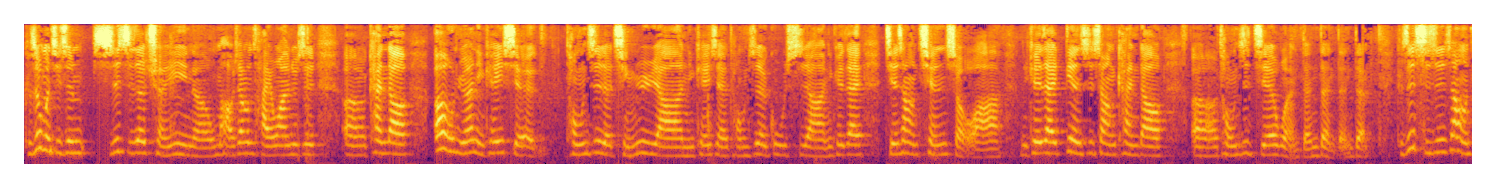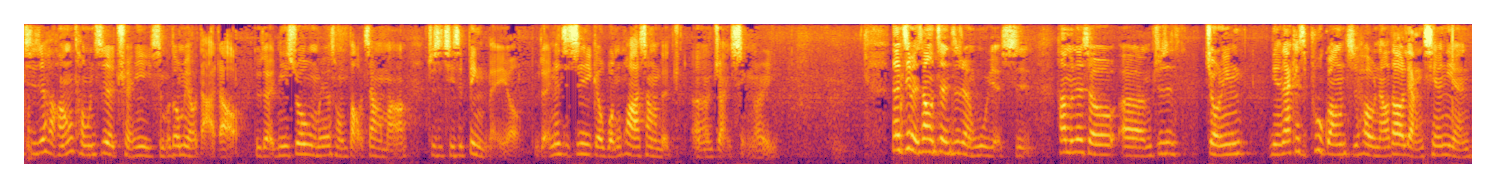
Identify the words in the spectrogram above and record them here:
可是我们其实实质的权益呢？我们好像台湾就是呃看到哦，原来你可以写同志的情欲啊，你可以写同志的故事啊，你可以在街上牵手啊，你可以在电视上看到呃同志接吻等等等等。可是实际上，其实好像同志的权益什么都没有达到，对不对？你说我们有什么保障吗？就是其实并没有，对不对？那只是一个文化上的呃转型而已。那基本上政治人物也是，他们那时候呃就是九零年代开始曝光之后，然后到两千年，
